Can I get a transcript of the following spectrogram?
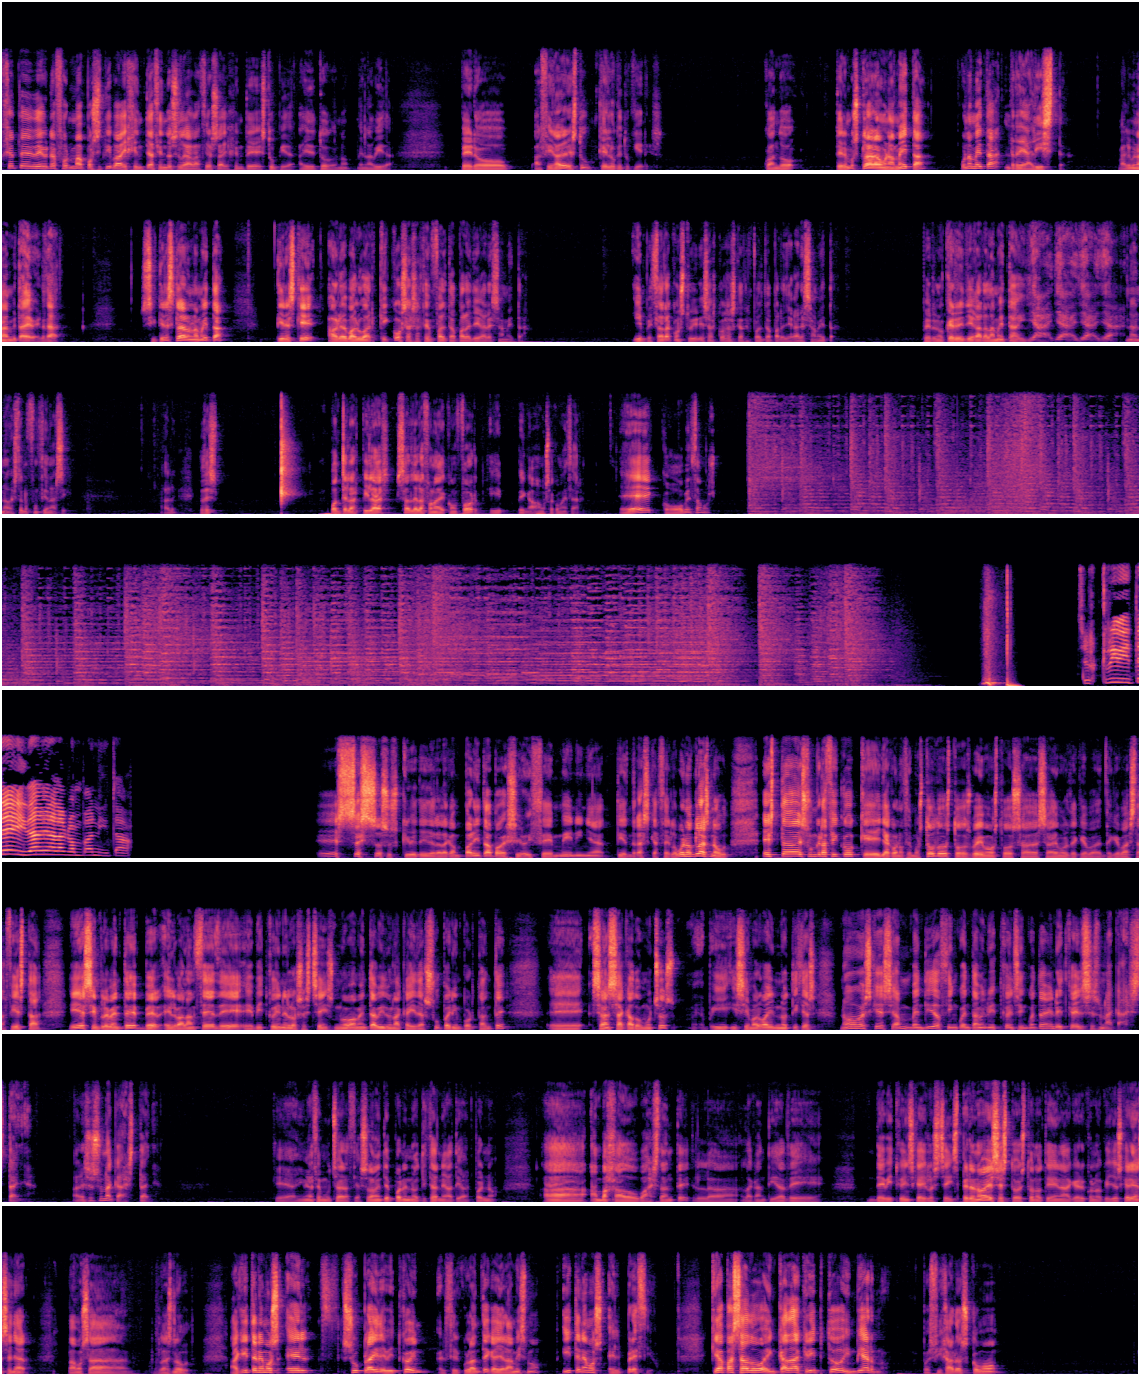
gente de una forma positiva, hay gente haciéndose la graciosa, hay gente estúpida, hay de todo, ¿no? En la vida. Pero al final eres tú, ¿qué es lo que tú quieres? Cuando tenemos clara una meta, una meta realista, ¿vale? Una meta de verdad. Si tienes clara una meta, tienes que ahora evaluar qué cosas hacen falta para llegar a esa meta. Y empezar a construir esas cosas que hacen falta para llegar a esa meta. Pero no querer llegar a la meta y ya, ya, ya, ya. No, no, esto no funciona así. Entonces, ponte las pilas, sal de la zona de confort y venga, vamos a comenzar. Eh, comenzamos. Suscríbete y dale a la campanita. Es eso, suscríbete y dale a la campanita, porque si lo dice mi niña, tendrás que hacerlo. Bueno, Glassnode. Esto es un gráfico que ya conocemos todos, todos vemos, todos sabemos de qué, va, de qué va esta fiesta, y es simplemente ver el balance de eh, Bitcoin en los exchanges. Nuevamente ha habido una caída súper importante, eh, se han sacado muchos, y, sin embargo hay noticias, no, es que se han vendido 50.000 Bitcoins, 50.000 Bitcoins es una castaña, Eso es una castaña a mí me hace mucha gracia. Solamente ponen noticias negativas. Pues no. han bajado bastante la, cantidad de, bitcoins que hay en los exchanges. Pero no es esto. Esto no tiene nada que ver con lo que yo os quería enseñar. Vamos a Glassnode. Aquí tenemos el supply de bitcoin, el circulante que hay ahora mismo, y tenemos el precio. ¿Qué ha pasado en cada cripto invierno? Pues fijaros cómo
